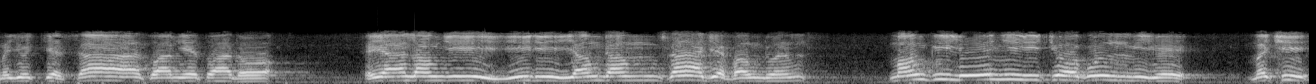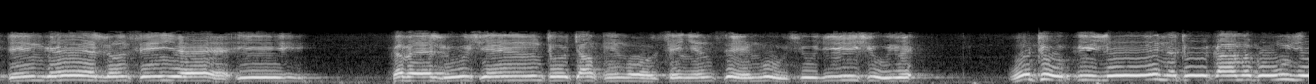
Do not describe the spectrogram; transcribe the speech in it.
မရွတ်ကျက်စားသွားမြဲသွားတော့တရားလောင်ကြီးရည်ဒီရောင်တောင်စားချက်ပေါင်းတွင်မောင်ကီလေးကြီးကြော့ကွန်းမိ၍မချစ်တင်ကဲလွန်စင်ရဲ့ဤကပဲလူရှင်တို့ကြောင့်အင်းကိုဆင်ញင်စေမှုရှူကြီးရှူ၍ ဝတ္ထုကိလေနထုကာမဂုဏ်ရေ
